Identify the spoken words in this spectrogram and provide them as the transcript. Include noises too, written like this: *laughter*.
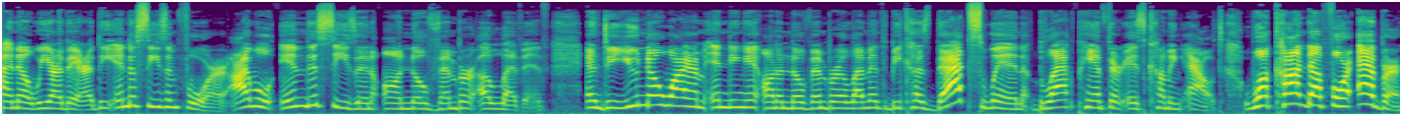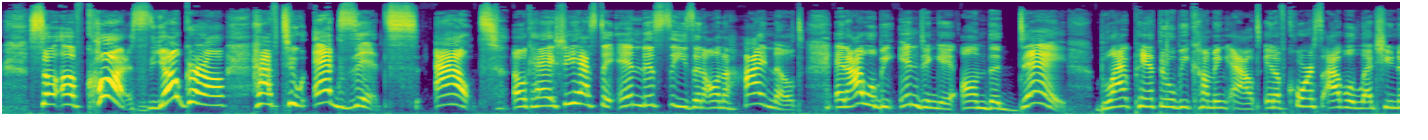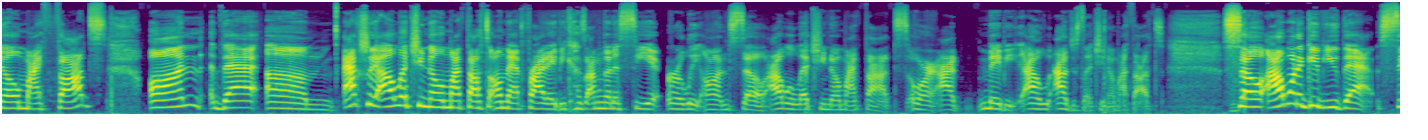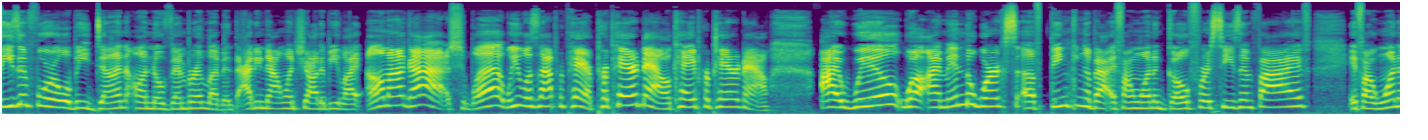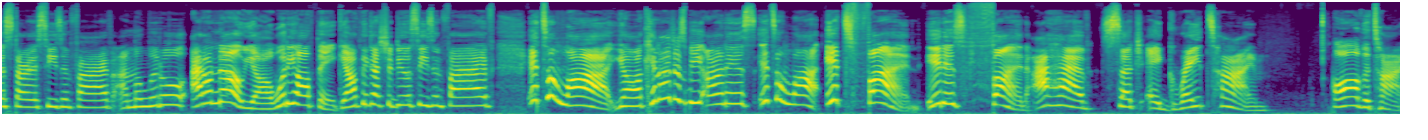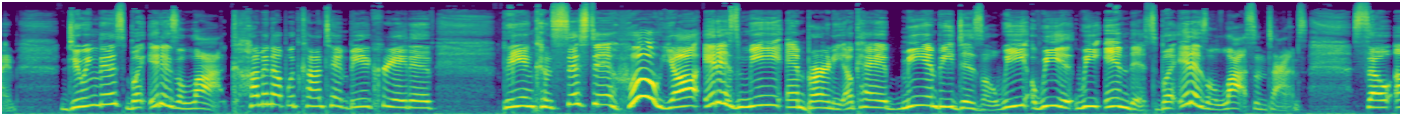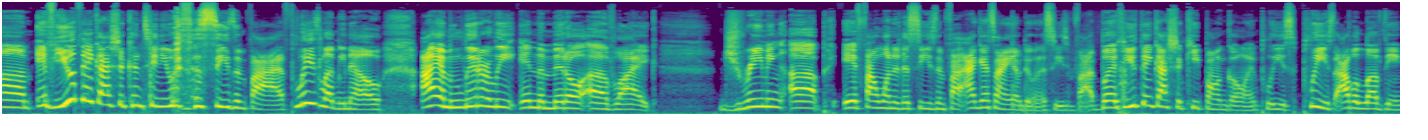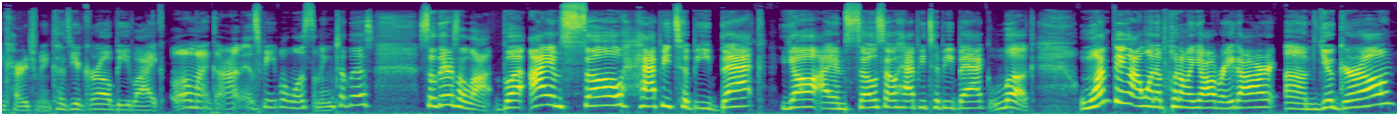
I know we are there. The end of season four. I will end this season on November 11th. And do you know why I'm ending it on a November 11th? Because that's when Black Panther is coming out. Wakanda forever. So of course, your girl have to exit out. Okay, she has to end this season on a high note, and I will be ending it on the day Black Panther will be coming out. And of course, I will let you know my thoughts on that um actually I'll let you know my thoughts on that Friday because I'm to see it early on so I will let you know my thoughts or I maybe I'll I'll just let you know my thoughts. So I want to give you that. Season 4 will be done on November 11th. I do not want y'all to be like, "Oh my gosh, what? We was not prepared." Prepare now, okay? Prepare now. I will well, I'm in the works of thinking about if I want to go for season 5. If I want to start a season 5, I'm a little I don't know, y'all. What do y'all think? Y'all think I should do a season five? It's a lot, y'all. Can I just be honest? It's a lot. It's fun. It is fun. I have such a great time all the time doing this, but it is a lot. Coming up with content, being creative, being consistent. Whoo, y'all, it is me and Bernie, okay? Me and B Dizzle. We we we in this, but it is a lot sometimes. So, um if you think I should continue *laughs* with the season 5, please let me know. I am literally in the middle of like dreaming up if I wanted a season five. I guess I am doing a season five. But if you think I should keep on going, please, please, I would love the encouragement because your girl be like, oh my God, is people listening to this? So there's a lot. But I am so happy to be back. Y'all, I am so, so happy to be back. Look, one thing I want to put on y'all radar, um, your girl.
